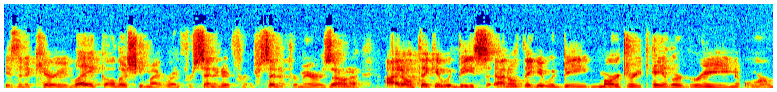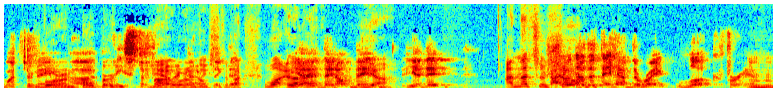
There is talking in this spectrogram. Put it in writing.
Is it a Kari Lake? Although she might run for Senate for Senate from Arizona, I don't think it would be. I don't think it would be Marjorie Taylor Greene or what's her name, Lauren uh, Stefanik. Yeah, I don't think that. Well, yeah, I, they don't. They, yeah, yeah. They, I'm not so sure. I don't know that they have the right look for him. Mm-hmm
